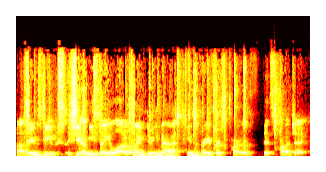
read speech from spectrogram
Uh, so you're going to see me spending a lot of time doing that in the very first part of this project.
